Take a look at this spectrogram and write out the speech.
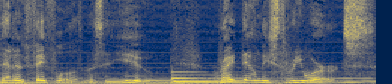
That unfaithfulness in you, write down these three words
